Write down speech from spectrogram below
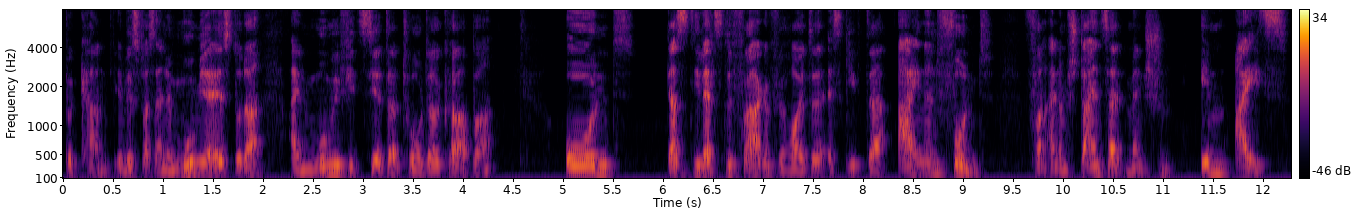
bekannt? Ihr wisst, was eine Mumie ist, oder? Ein mumifizierter toter Körper. Und das ist die letzte Frage für heute. Es gibt da einen Fund von einem Steinzeitmenschen im Eis,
